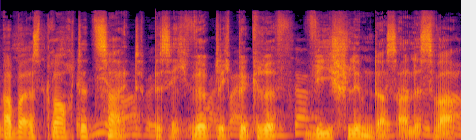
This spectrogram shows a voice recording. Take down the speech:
aber es brauchte Zeit, bis ich wirklich begriff, wie schlimm das alles war.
